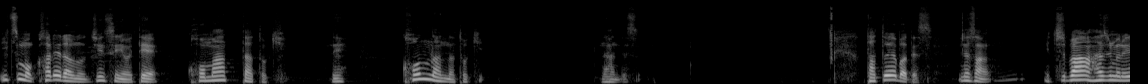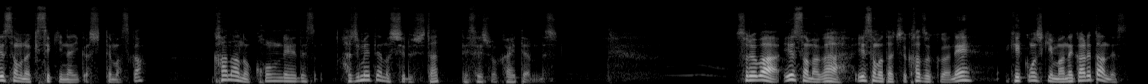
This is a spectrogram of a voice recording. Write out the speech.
いつも彼らの人生において困った時、ね、困難な時なんです。例えばです。皆さん一番初めのイエス様の奇跡何か知ってますか？カナの婚礼です。初めての印だって聖書は書いてあるんです。それはイエス様がイエス様たちと家族がね結婚式に招かれたんです。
